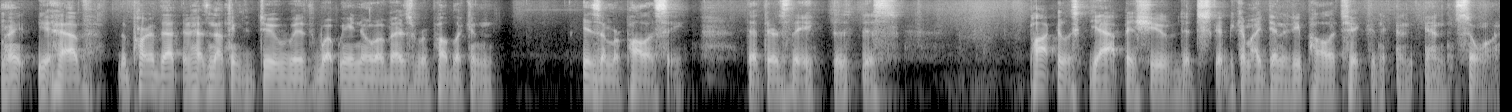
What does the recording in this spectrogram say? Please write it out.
right? You have the part of that that has nothing to do with what we know of as Republicanism or policy. That there's the, this populist gap issue that's going to become identity politic and, and, and so on.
